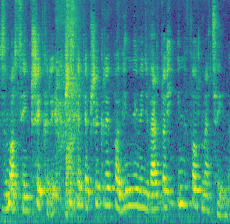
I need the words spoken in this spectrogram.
wzmocnień przykrych. Wszystkie te przykre powinny mieć wartość informacyjną.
